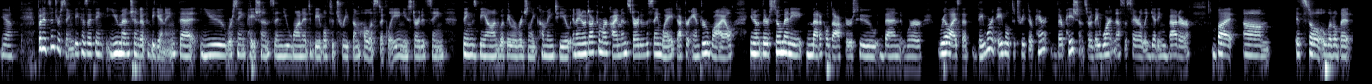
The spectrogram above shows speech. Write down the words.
Yeah. But it's interesting because I think you mentioned at the beginning that you were seeing patients and you wanted to be able to treat them holistically and you started seeing things beyond what they were originally coming to you. And I know Dr. Mark Hyman started the same way, Dr. Andrew Weil. You know, there's so many medical doctors who then were realized that they weren't able to treat their parent their patients or they weren't necessarily getting better. But um it's still a little bit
